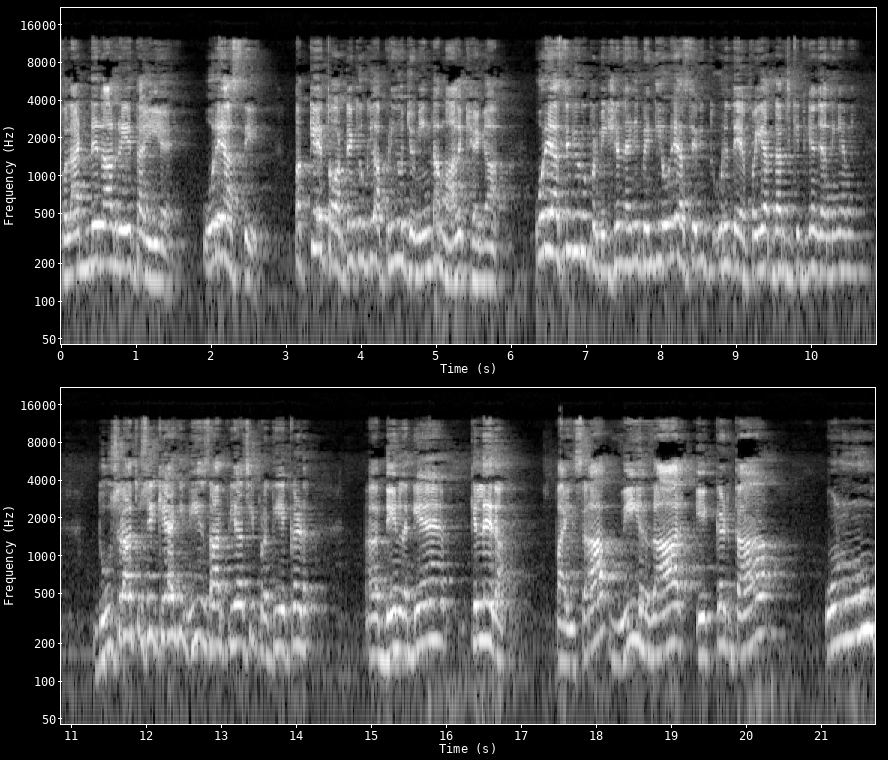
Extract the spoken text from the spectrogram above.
ਫਲੱਡ ਦੇ ਨਾਲ ਰੇਤ ਆਈ ਹੈ, ਉਹਦੇ ਵਾਸਤੇ ਪੱਕੇ ਤੌਰ ਤੇ ਕਿਉਂਕਿ ਆਪਣੀ ਉਹ ਜ਼ਮੀਨ ਦਾ ਮਾਲਕ ਹੈਗਾ। ਉਹਦੇ ਵਾਸਤੇ ਵੀ ਉਹਨੂੰ ਪਰਮਿਸ਼ਨ ਲੈਣੀ ਪੈਂਦੀ ਉਹਦੇ ਵਾਸਤੇ ਵੀ ਉਹਦੇ ਤੇ ਐਫ ਆਈ ਆਰ ਦਰਜ ਕੀਤੀਆਂ ਜਾਂਦੀਆਂ ਨੇ। ਦੂਸਰਾ, ਤੁਸੀਂ ਕਿਹਾ ਕਿ 20000 ਰੁਪਇਆ ਸੀ ਪ੍ਰਤੀ ਏਕੜ ਦੇਣ ਲੱਗੇ ਆ ਕਿੱਲੇ ਦਾ। ਭਾਈ ਸਾਹਿਬ 20000 ਏਕੜ ਤਾਂ ਉਹਨੂੰ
